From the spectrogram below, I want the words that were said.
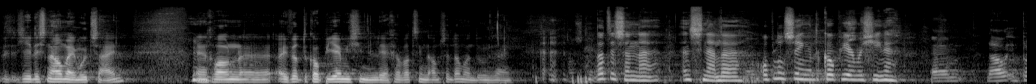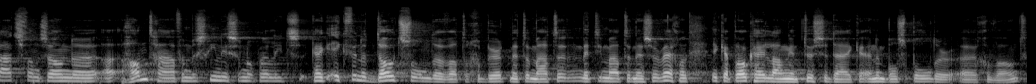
dat, je er snel mee moet zijn. En gewoon uh, even op de kopieermachine leggen wat ze in Amsterdam aan het doen zijn. Dat is een, een snelle oplossing, de kopieermachine. Um, nou, in plaats van zo'n uh, handhaven, misschien is er nog wel iets. Kijk, ik vind het doodzonde wat er gebeurt met, de Mate, met die Matenesserweg. Want ik heb ook heel lang in Tussendijken en in Bospolder uh, gewoond.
